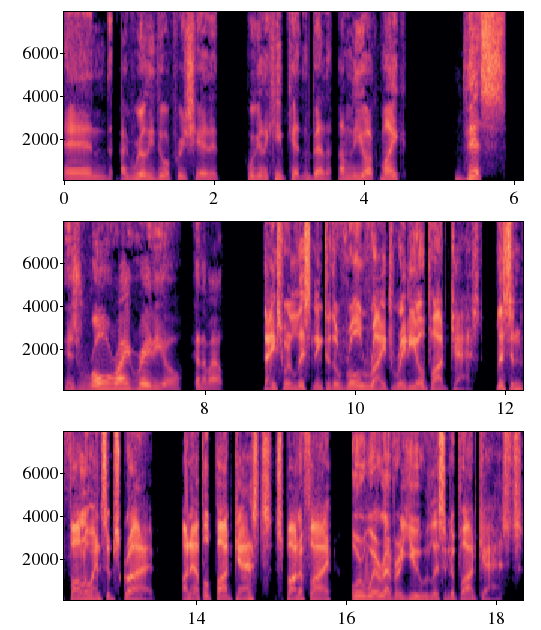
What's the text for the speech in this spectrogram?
and I really do appreciate it. We're going to keep getting better. I'm New York Mike. This is Roll Right Radio, and I'm out. Thanks for listening to the Roll Right Radio podcast. Listen, follow, and subscribe on Apple Podcasts, Spotify, or wherever you listen to podcasts.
